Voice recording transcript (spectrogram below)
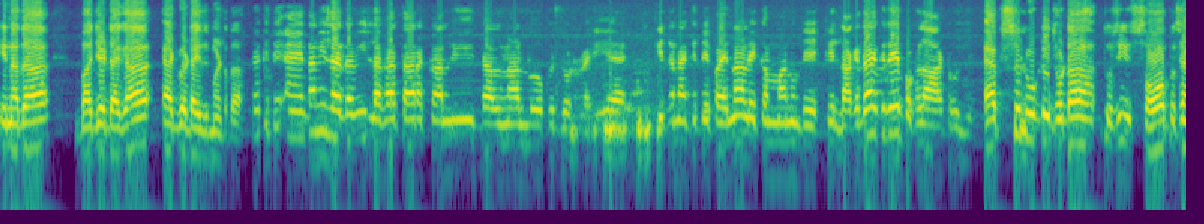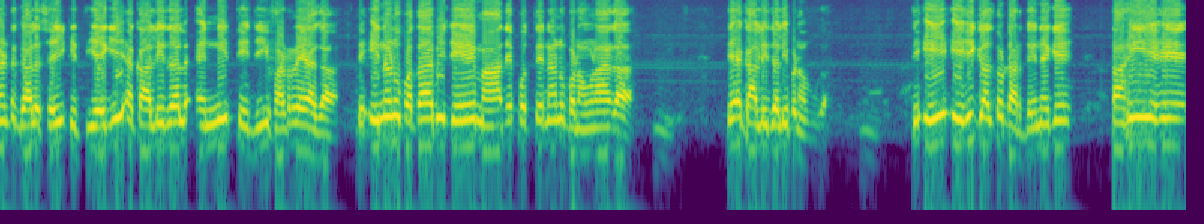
ਇਹਨਾਂ ਦਾ ਬਜਟ ਹੈਗਾ ਐਡਵਰਟਾਈਜ਼ਮੈਂਟ ਦਾ। ਕਿਤੇ ਐਂ ਤਾਂ ਨਹੀਂ ਲੱਗਦਾ ਵੀ ਲਗਾਤਾਰ ਅਕਾਲੀ ਦਲ ਨਾਲ ਲੋਕ ਜੁੜ ਰਹੇ ਹੈ ਕਿਤੇ ਨਾ ਕਿਤੇ ਪਹਿਲਾਂ ਵਾਲੇ ਕੰਮਾਂ ਨੂੰ ਦੇਖ ਕੇ ਲੱਗਦਾ ਕਿਤੇ ਬਖਲਾਟ ਹੋਈ ਹੈ। ਐਬਸੋਲੂਟਲੀ ਤੁਹਾਡਾ ਤੁਸੀਂ 100% ਗੱਲ ਸਹੀ ਕੀਤੀ ਹੈਗੀ ਅਕਾਲੀ ਦਲ ਇੰਨੀ ਤੇਜ਼ੀ ਫੜ ਰਿਹਾ ਹੈਗਾ ਤੇ ਇਹਨਾਂ ਨੂੰ ਪਤਾ ਵੀ ਜੇ ਮਾਂ ਦੇ ਪੁੱਤ ਇਹਨਾਂ ਨੂੰ ਬਣਾਉਣਾ ਹੈਗਾ ਤੇ ਅਕਾਲੀ ਦਲ ਹੀ ਬਣਾਊਗਾ। ਤੇ ਇਹ ਇਹੀ ਗੱਲ ਤੋਂ ਡਰਦੇ ਨੇਗੇ ਤਾਂ ਹੀ ਇਹ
